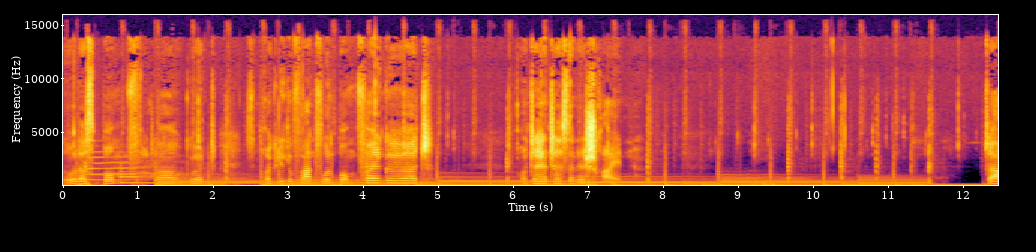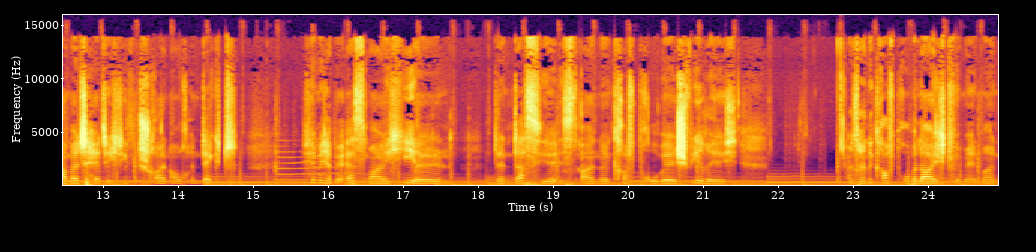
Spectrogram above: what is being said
So, das Bomben. Da gehört eine bröckelige Wand, wo ein Bombenfallen gehört. Und dahinter ist dann der Schrein. Damit hätte ich diesen Schrein auch entdeckt. Ich will mich aber erstmal healen. Denn das hier ist eine Kraftprobe schwierig. Also eine Kraftprobe leicht für mich in meinen,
